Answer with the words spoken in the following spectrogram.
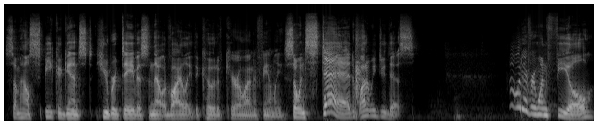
somehow speak against Hubert Davis, and that would violate the code of Carolina family. So instead, why don't we do this? How would everyone feel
